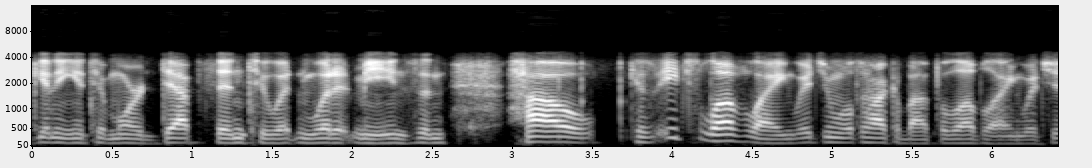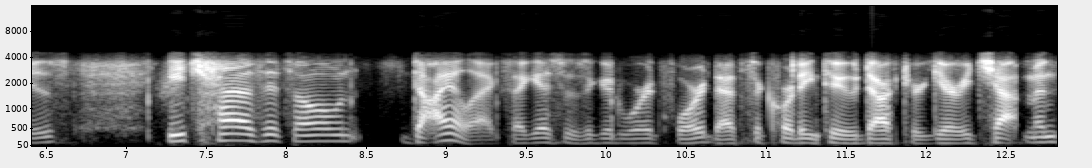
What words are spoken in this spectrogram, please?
getting into more depth into it and what it means and how because each love language and we'll talk about the love languages each has its own dialects I guess is a good word for it that's according to Dr. Gary Chapman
